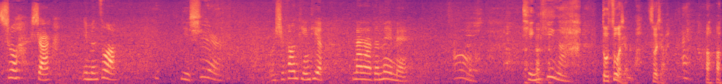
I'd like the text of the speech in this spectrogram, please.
叔婶儿，你们坐。你是？我是方婷婷，娜娜的妹妹。哦，婷婷啊。都坐下来吧，坐下来。哎。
